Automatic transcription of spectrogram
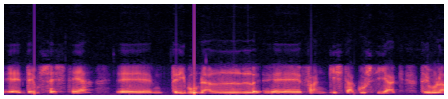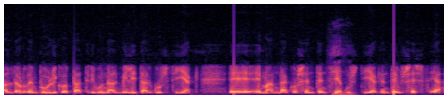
e, deusestea, e, tribunal e, frankista guztiak, tribunal de orden publiko eta tribunal militar guztiak, e, emandako sententzia guztiak deusestea,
